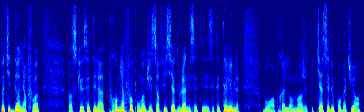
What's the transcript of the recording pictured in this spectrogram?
petite dernière fois parce que c'était la première fois pour moi que j'ai surfé ici à Doulan et c'était c'était terrible. Bon après le lendemain, j'étais cassé de courbatures,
